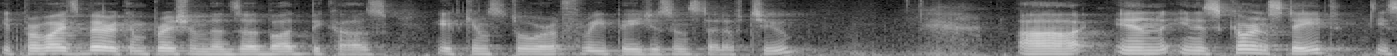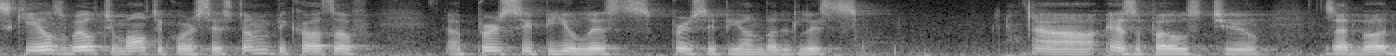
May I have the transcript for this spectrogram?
It provides better compression than ZBud because it can store three pages instead of two. Uh, and in its current state, it scales well to multi-core system because of uh, per CPU lists, per CPU unbuddied lists, uh, as opposed to ZBud,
